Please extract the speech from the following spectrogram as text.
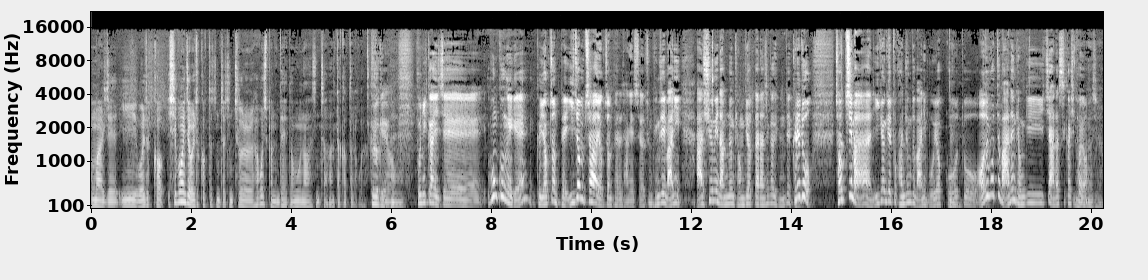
정말 이제 이 월드컵 15인제 월드컵도 진짜 진출하고 싶었는데 너무나 진짜 안타깝더라고요. 그러게요. 네. 보니까 이제 홍콩에게 그 역전패 2점 차 역전패를 당했어요. 좀 굉장히 많이 아쉬움이 남는 경기였다라는 생각이 드는데 그래도 졌지만 이 경기에 또 관중도 많이 모였고 네. 또 얻을 것도 많은 경기지 않았을까 싶어요. 네, 맞아요.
